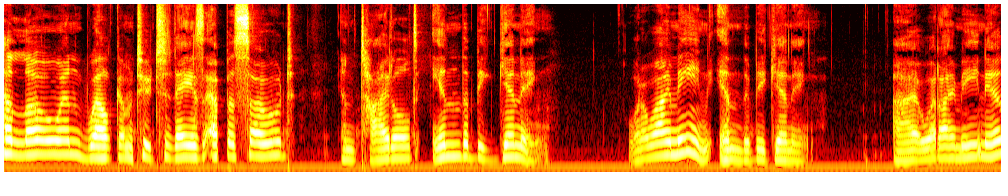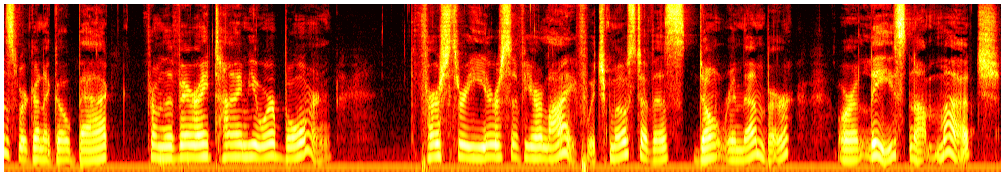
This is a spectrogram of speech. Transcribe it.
Hello, and welcome to today's episode entitled In the Beginning. What do I mean, in the beginning? Uh, what I mean is, we're going to go back from the very time you were born, the first three years of your life, which most of us don't remember, or at least not much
